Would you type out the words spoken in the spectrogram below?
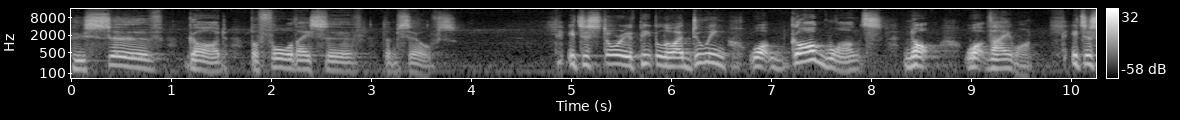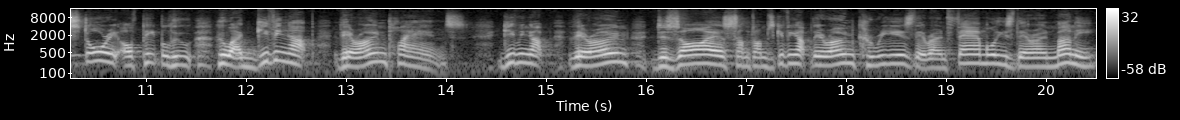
who serve God before they serve themselves. It's a story of people who are doing what God wants, not what they want. It's a story of people who, who are giving up their own plans, giving up their own desires, sometimes giving up their own careers, their own families, their own money,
